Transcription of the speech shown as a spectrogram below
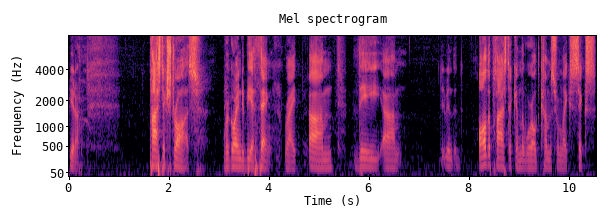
you know plastic straws were going to be a thing, right? Um, the um, all the plastic in the world comes from like six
